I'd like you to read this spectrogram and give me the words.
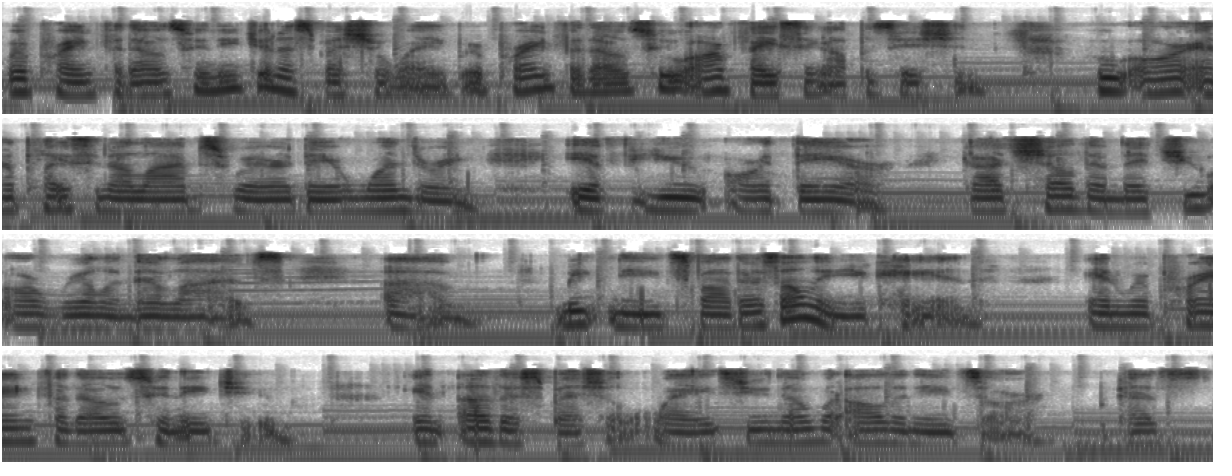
We're praying for those who need you in a special way. We're praying for those who are facing opposition, who are at a place in their lives where they are wondering if you are there. God, show them that you are real in their lives. Um, meet needs, Father, as only you can. And we're praying for those who need you in other special ways. You know what all the needs are because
